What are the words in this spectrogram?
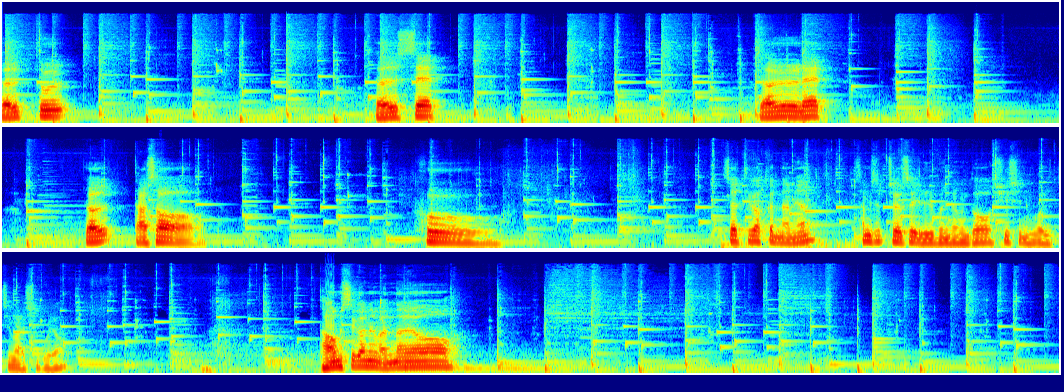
열둘, 열셋, 열넷, 열다섯, 후. 세트가 끝나면 30초에서 1분 정도 쉬시는 거 잊지 마시고요. 다음 시간에 만나요.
